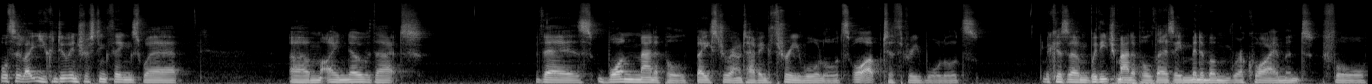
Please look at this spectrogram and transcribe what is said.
also like you can do interesting things where um, I know that there's one maniple based around having three warlords or up to three warlords, because um, with each maniple there's a minimum requirement for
